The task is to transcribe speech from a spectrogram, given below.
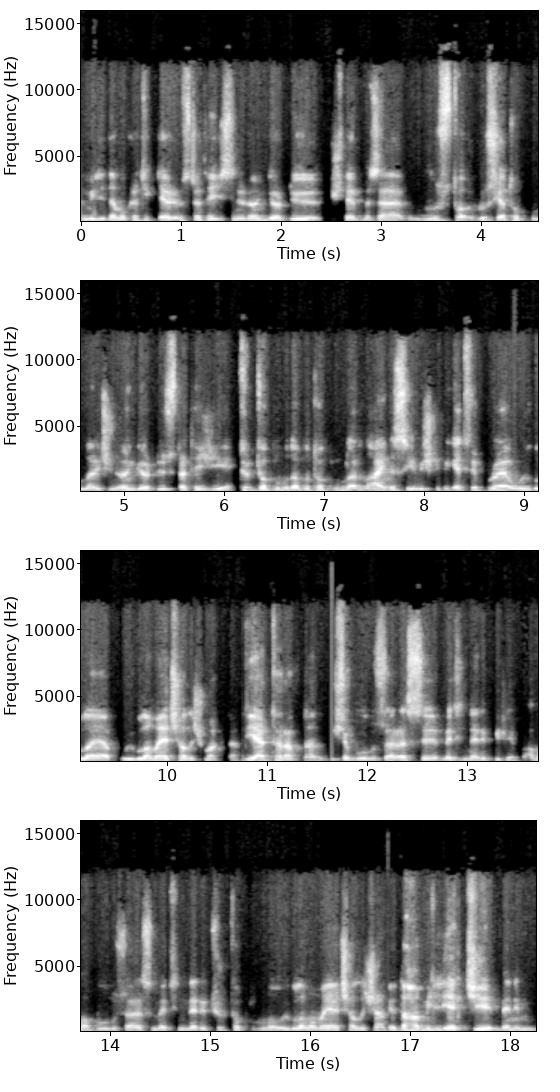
milli demokratik devrim stratejisinin öngördüğü işte mesela Rus to Rusya toplumları için öngördüğü stratejiyi Türk toplumu da bu toplumların aynısıymış gibi getirip buraya uygulaya, uygulamaya çalışmakta. Diğer taraftan işte bu uluslararası metinleri bilip ama bu uluslararası metinleri Türk toplumuna uygulamamaya çalışan e, daha milliyetçi, benim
